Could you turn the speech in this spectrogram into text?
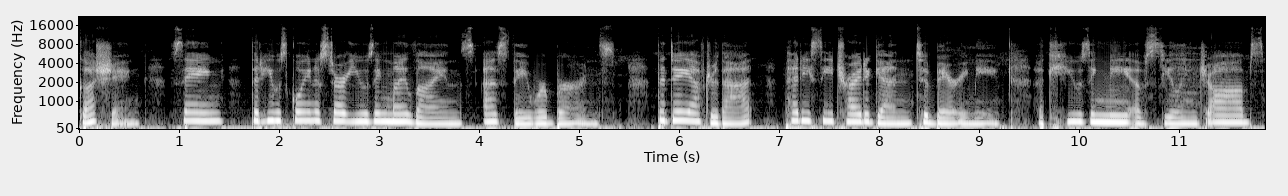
gushing, saying that he was going to start using my lines as they were burns. The day after that, Petty C tried again to bury me, accusing me of stealing jobs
